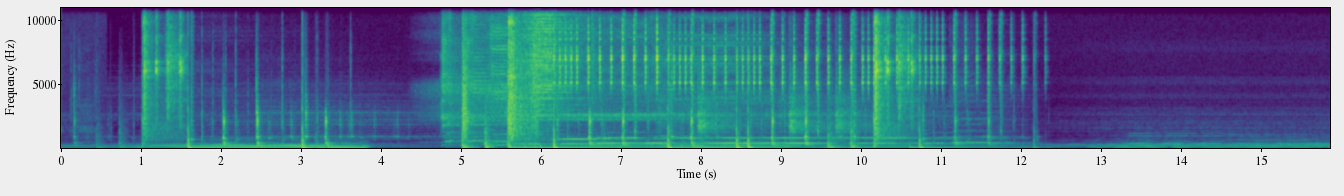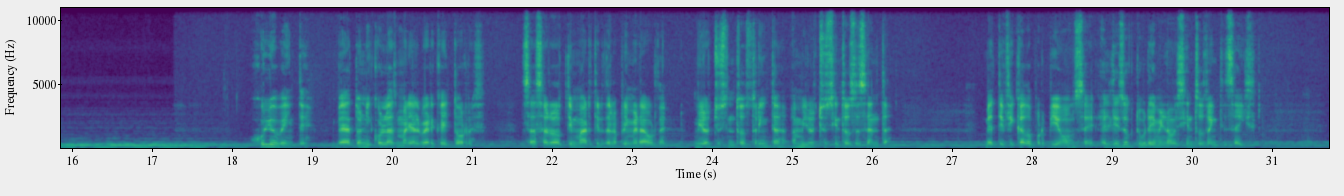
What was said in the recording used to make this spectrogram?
Julio 20. Beato Nicolás María Alberca y Torres, sacerdote y mártir de la Primera Orden, 1830 a 1860. Beatificado por Pío XI el 10 de octubre de 1926.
